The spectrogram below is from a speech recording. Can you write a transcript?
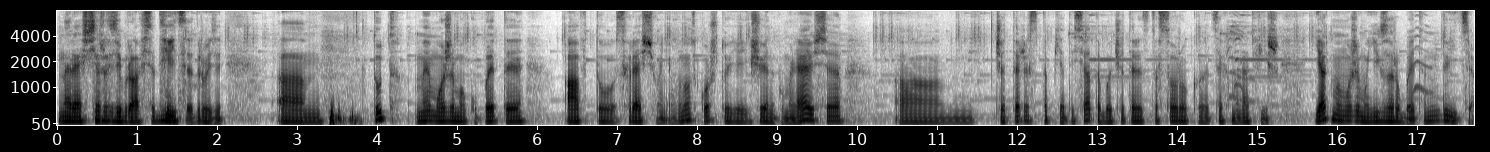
Нарешті розібрався. Дивіться, друзі. А, тут ми можемо купити автосхрещування. Воно коштує, якщо я не помиляюся, а, 450 або 440 цих монет фіш. Як ми можемо їх заробити? Ну, дивіться.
